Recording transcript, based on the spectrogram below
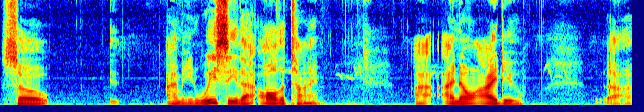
So, I mean, we see that all the time. I, I know I do. Uh,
